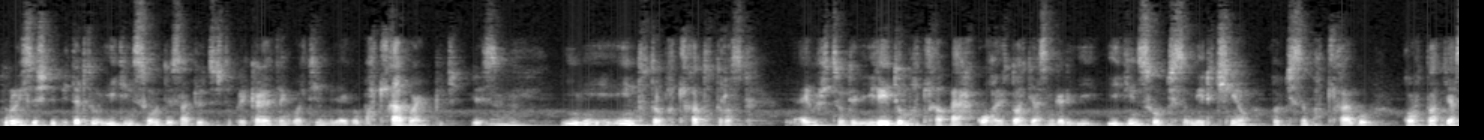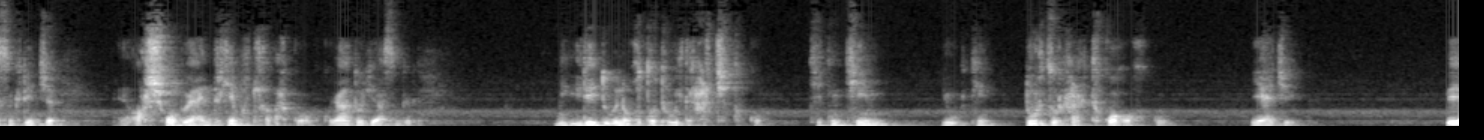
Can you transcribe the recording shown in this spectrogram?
түрүү хэлсэн шүү дээ бид нар эдийн засгийн үдээс авч үзсэн дээ precariat анги бол тийм яг баталгаагүй юм гэж хэлсэн. Энэ энэ дотор баталгаа дотроос аюу хэцүү тэр ирээдүйн баталгаа байхгүй. Хоёрдоот яасан гэхээр эдийн хувьд мэрэгжлийн хувьд гэсэн баталгаагүй гуравдоот яасан гэхээр чи оршихуун буюу амьдралын баталгаа байхгүй байхгүй. Яг үл яасан гэхээр нэг ирээдүйг нь утга төвлөр харж чадахгүй. Тэдэн тийм юу гэдгийг дүр зур харагдахгүй байгаа байхгүй. Яаж юм би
